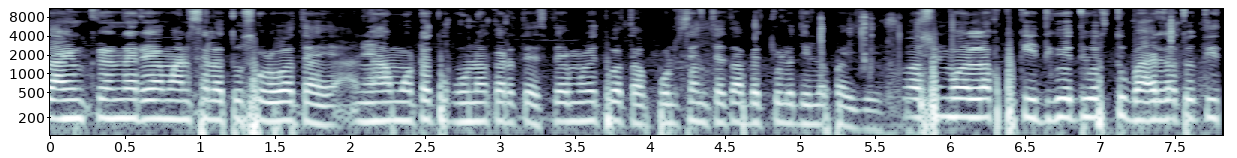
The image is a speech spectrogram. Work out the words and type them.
क्राईम करणाऱ्या माणसाला तू सोडवत आहे आणि हा मोठा तू गुन्हा करत आहेस त्यामुळे तू आता पोलिसांच्या ताब्यात तुला दिलं पाहिजे. तो अश्विन बोलायला लागतो की इतके दिवस तू बाहेर जातो ती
